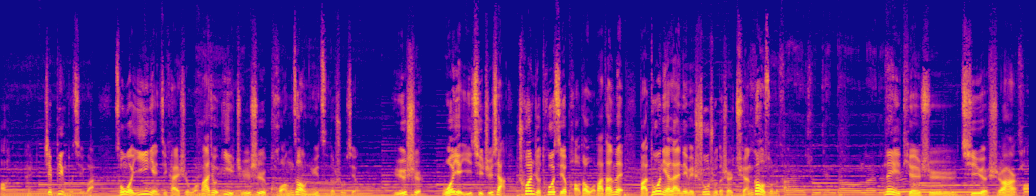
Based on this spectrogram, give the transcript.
哦，这并不奇怪。从我一年级开始，我妈就一直是狂躁女子的属性，于是我也一气之下，穿着拖鞋跑到我爸单位，把多年来那位叔叔的事儿全告诉了他。那天是七月十二号，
